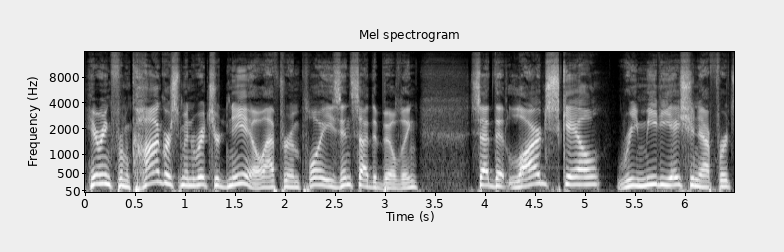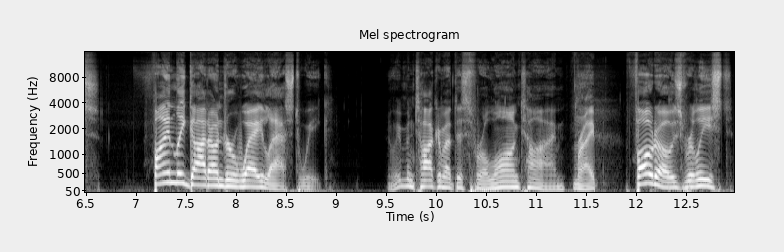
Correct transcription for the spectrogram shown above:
Hearing from Congressman Richard Neal after employees inside the building said that large scale remediation efforts finally got underway last week. And we've been talking about this for a long time. Right. Photos released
